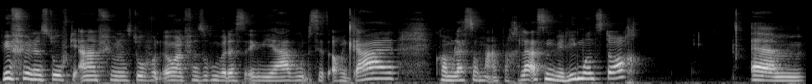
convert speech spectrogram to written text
Wir fühlen es doof, die anderen fühlen es doof und irgendwann versuchen wir das irgendwie, ja gut, ist jetzt auch egal, komm, lass doch mal einfach lassen, wir lieben uns doch. Ähm,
